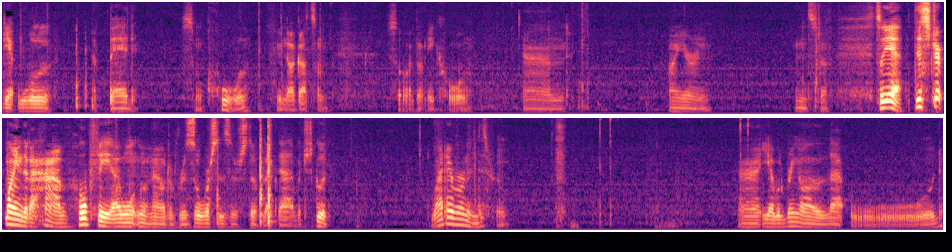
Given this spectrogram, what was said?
get wool, a bed, some coal. Even though I got some, so I don't need coal, and iron and stuff. So yeah, this strip mine that I have, hopefully I won't run out of resources or stuff like that, which is good. Why did I run in this room? Uh, yeah, we'll bring all that wood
